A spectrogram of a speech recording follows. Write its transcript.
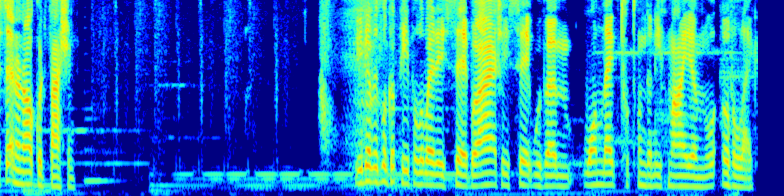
Set in an awkward fashion. You never look at people the way they sit, but I actually sit with um one leg tucked underneath my um other leg.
